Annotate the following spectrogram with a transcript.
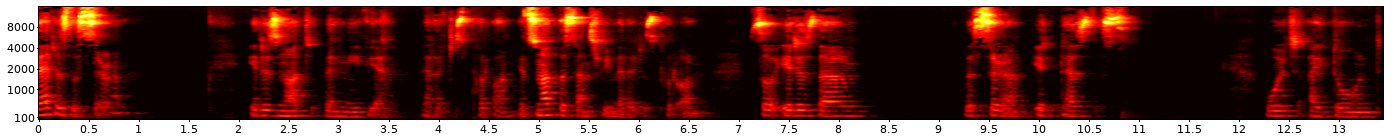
That is the serum. it is not the Nivea that I just put on. It's not the sunscreen that I just put on. So it is the, the serum. It does this, which I don't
